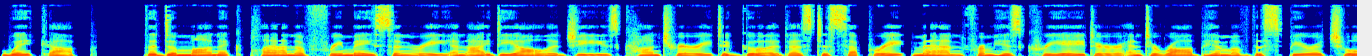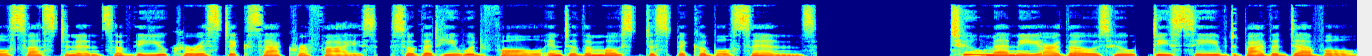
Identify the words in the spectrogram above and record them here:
Wake up. The demonic plan of Freemasonry and ideologies contrary to good is to separate man from his Creator and to rob him of the spiritual sustenance of the Eucharistic sacrifice, so that he would fall into the most despicable sins. Too many are those who, deceived by the devil,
